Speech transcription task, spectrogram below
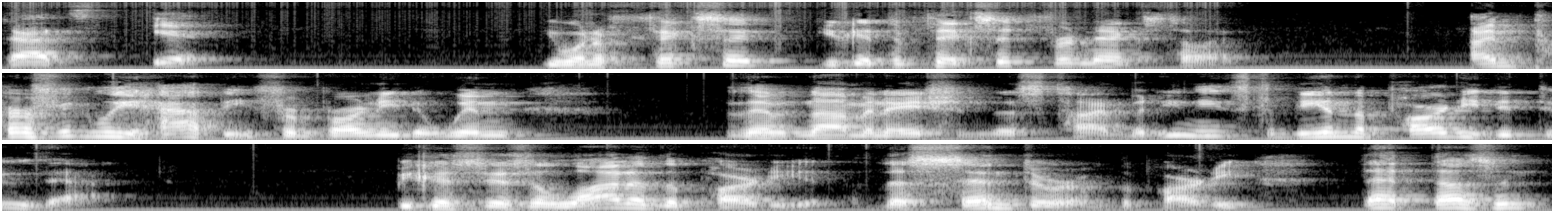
That's it. You want to fix it? You get to fix it for next time. I'm perfectly happy for Bernie to win the nomination this time, but he needs to be in the party to do that. Because there's a lot of the party, the center of the party, that doesn't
